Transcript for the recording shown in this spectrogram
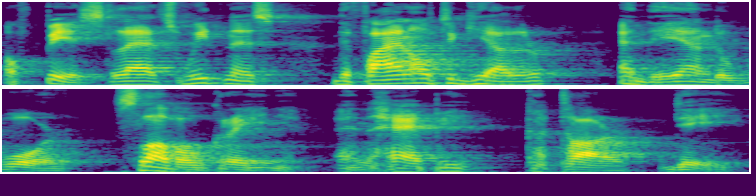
of peace. Let's witness the final together and the end of war. Slava Ukraini and happy Qatar Day.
